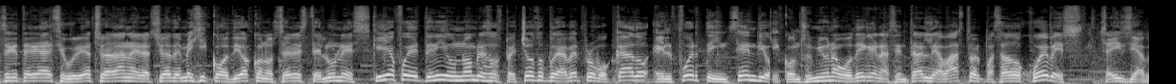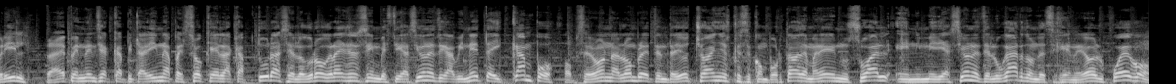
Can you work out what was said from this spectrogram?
Secretaría de Seguridad Ciudadana de la Ciudad de México dio a conocer este lunes que ya fue detenido un hombre sospechoso de haber provocado el fuerte incendio que consumió una bodega en la central de Abasto el pasado jueves 6 de abril. La dependencia capitalina pensó que la captura se logró gracias a investigaciones de gabinete y campo. Observaron al hombre de 38 años que se comportaba de manera inusual en inmediaciones del lugar donde se generó el fuego.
